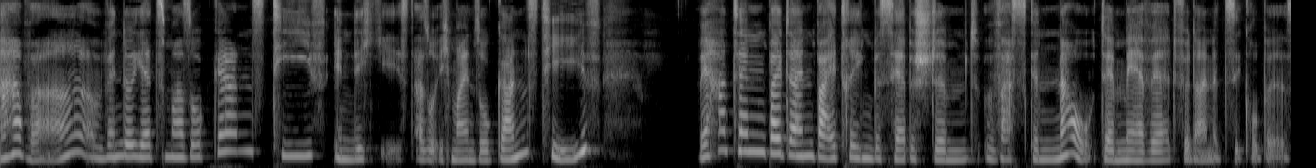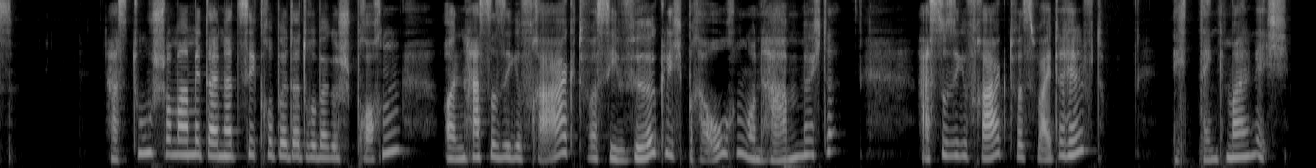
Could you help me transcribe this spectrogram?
Aber wenn du jetzt mal so ganz tief in dich gehst, also ich meine so ganz tief, wer hat denn bei deinen Beiträgen bisher bestimmt, was genau der Mehrwert für deine Zielgruppe ist? Hast du schon mal mit deiner Zielgruppe darüber gesprochen und hast du sie gefragt, was sie wirklich brauchen und haben möchte? Hast du sie gefragt, was weiterhilft? Ich denke mal nicht.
